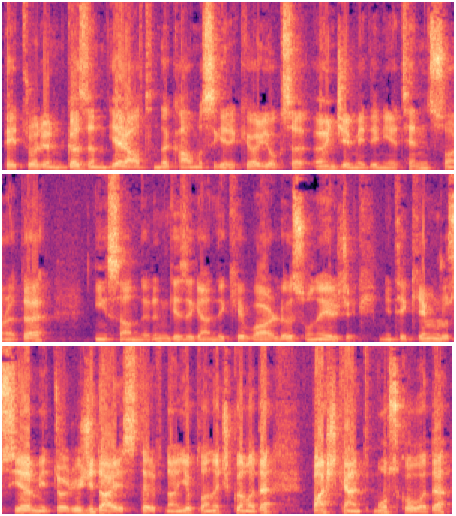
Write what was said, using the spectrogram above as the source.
Petrolün, gazın yer altında kalması gerekiyor yoksa önce medeniyetin sonra da insanların gezegendeki varlığı sona erecek. Nitekim Rusya Meteoroloji Dairesi tarafından yapılan açıklamada başkent Moskova'da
